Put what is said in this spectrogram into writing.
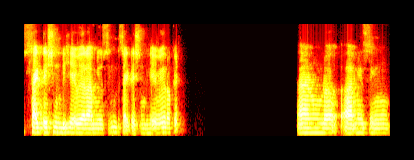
citation behavior i'm using the citation behavior okay? And uh, i'm using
